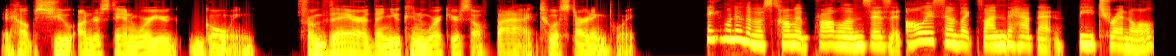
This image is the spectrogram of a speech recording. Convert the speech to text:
it helps you understand where you're going. From there, then you can work yourself back to a starting point. I think one of the most common problems is it always sounds like fun to have that beach rental.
